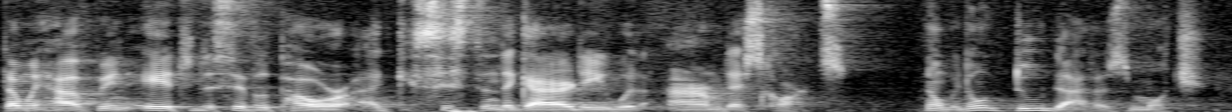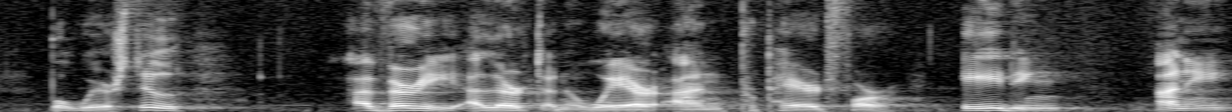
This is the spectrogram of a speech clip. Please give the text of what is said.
than we have been aid to the civil power, assisting the Gardaí with armed escorts. No, we don't do that as much, but we're still uh, very alert and aware and prepared for aiding any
